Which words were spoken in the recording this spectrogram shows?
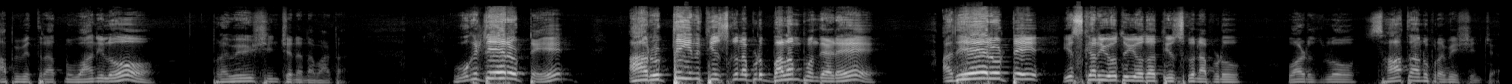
అపవిత్రాత్మ వానిలో ప్రవేశించనన్నమాట. ఒకటే రొట్టె ఆ రొట్టె ఈయన తీసుకున్నప్పుడు బలం పొందాడే. అదే రొట్టె ఇస్కరియోతు యోధ తీసుకున్నప్పుడు వాడిలో సాతాను ప్రవేశించాడు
